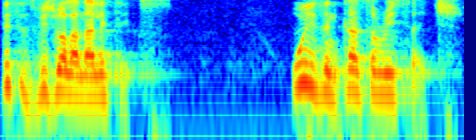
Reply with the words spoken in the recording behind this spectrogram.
This is visual analytics. Who is in cancer research?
